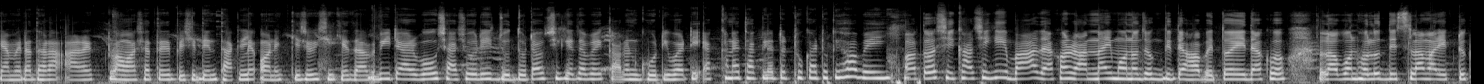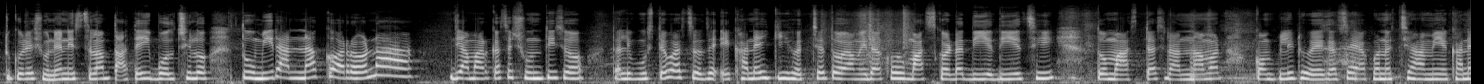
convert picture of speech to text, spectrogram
ক্যামেরা ধরা। আর একটু আমার সাথে বেশি দিন থাকলে অনেক কিছুই শিখে যাবে। বিটার বউ, শাশুড়ির যুদ্ধটাও শিখে যাবে, কারণ ঘটি বাটি একখানে থাকলে তো ঠুকাঠুকি হবেই। অত শিখাশিখি বাদ, এখন রান্নায় মনোযোগ দিতে হবে। তো এই দেখো, লবণ, হলুদ দিচ্ছিলাম আর একটু একটু করে শুনে নিচ্ছিলাম, তাতেই বলছিল, তুমি রান্না করো না। যে আমার কাছে শুনতিছ, তাহলে বুঝতে পারছ যে এখানেই কি হচ্ছে। তো আমি দেখো মাছ কটা দিয়ে দিয়েছি, তো মাছ টাছ রান্না আমার কমপ্লিট হয়ে গেছে। এখন হচ্ছে আমি এখানে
